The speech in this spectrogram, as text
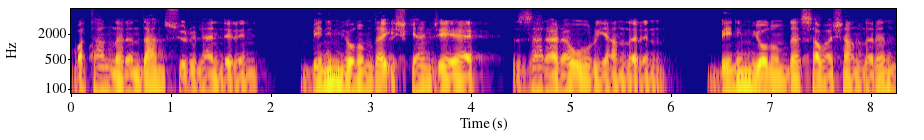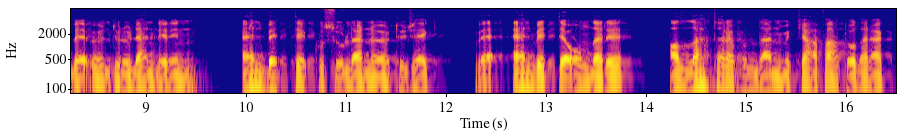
vatanlarından sürülenlerin, benim yolumda işkenceye, zarara uğrayanların, benim yolumda savaşanların ve öldürülenlerin elbette kusurlarını örtecek ve elbette onları Allah tarafından mükafat olarak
